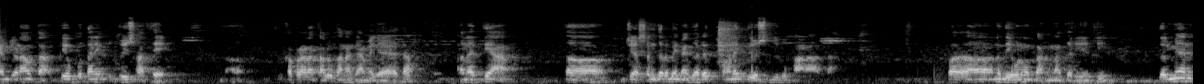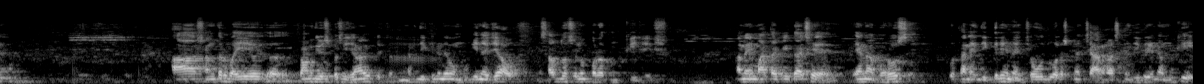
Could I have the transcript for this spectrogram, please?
એમ જણાવતા તેઓ પોતાની પુત્રી સાથે કપરાડા તાલુકાના ગામે ગયા હતા અને ત્યાં જ્યાં શંકરભાઈના ઘરે ત્રણેક દિવસ સુધી રોકાણા હતા. અને દેવળમાં પ્રાર્થના કરી હતી. દરમિયાન આ શંકરભાઈએ ત્રણ દિવસ પછી જણાવ્યું કે દીકરીને મૂકીને જાઓ, સારું દસ પરત મૂકી જઈશ. અને માતા પિતા છે, એના ભરોસે પોતાની દીકરીને ચૌદ વર્ષને ચાર વર્ષની દીકરીને મૂકી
